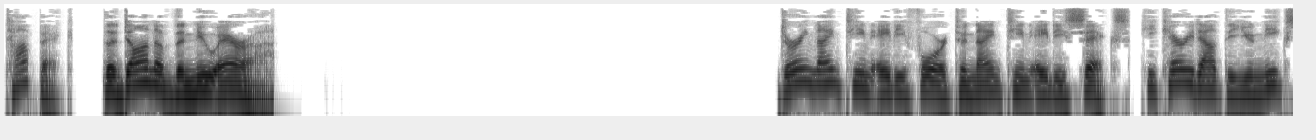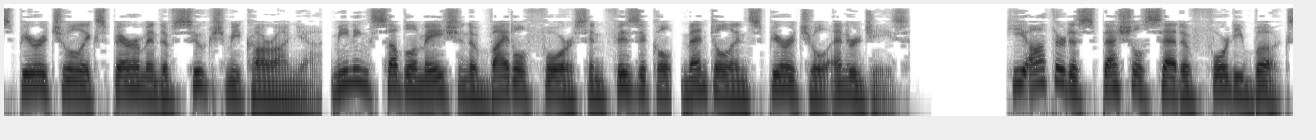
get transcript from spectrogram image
The dawn of the new era During 1984–1986, he carried out the unique spiritual experiment of sukshmikaranya, meaning sublimation of vital force and physical, mental and spiritual energies. He authored a special set of 40 books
